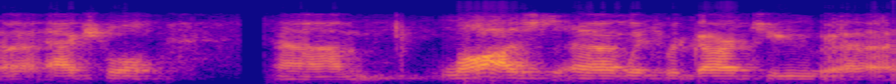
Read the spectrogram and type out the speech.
uh, actual um, laws uh, with regard to uh,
